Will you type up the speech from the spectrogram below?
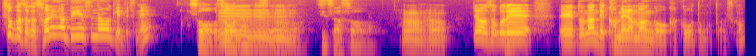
そっかそっか、それがベースなわけですね。そう、そうなんですよ。うんうんうんうん実はそうんうん。じゃあそこで、はい、えっ、と、なんでカメラ漫画を描こうと思ったんですか？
